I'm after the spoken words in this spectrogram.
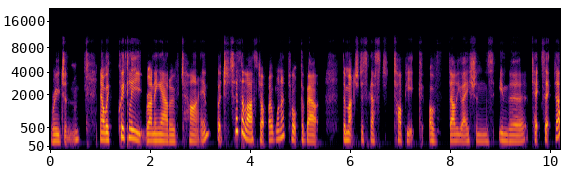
region. Now we're quickly running out of time, but just as a last stop, I want to talk about the much discussed topic of valuations in the tech sector.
